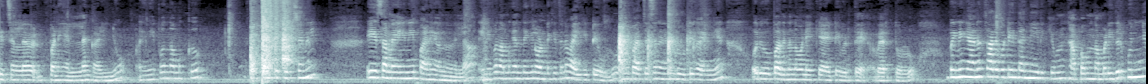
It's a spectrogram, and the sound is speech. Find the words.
കിച്ചണിലെ പണിയെല്ലാം കഴിഞ്ഞു. ഇനിയിപ്പം നമുക്ക് കിച്ചണിൽ ഈ സമയം ഇനിയും പണിയൊന്നുമില്ല. ഇനിയിപ്പോൾ നമുക്ക് എന്തെങ്കിലും ഉണ്ടെങ്കിൽ തന്നെ വൈകിട്ടേ ഉള്ളൂ. ഇനിയിപ്പോൾ അച്ഛൻ ഇങ്ങനെ ഡ്യൂട്ടി കഴിഞ്ഞ് ഒരു പതിനൊന്ന് മണിയൊക്കെ ആയിട്ട് ഇവിടുത്തെ വരത്തുള്ളൂ. അപ്പം ഇനി ഞാൻ സാരക്കുട്ടിയും തന്നെ ഇരിക്കും. അപ്പം നമ്മുടെ ഇതൊരു കുഞ്ഞു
